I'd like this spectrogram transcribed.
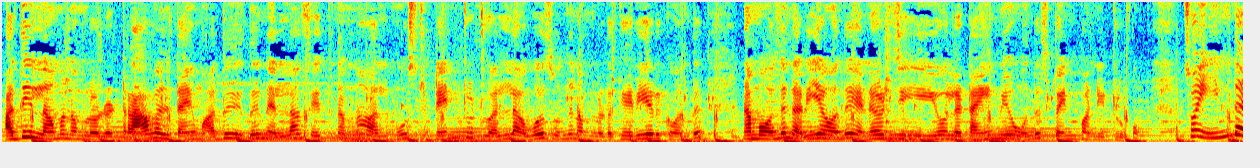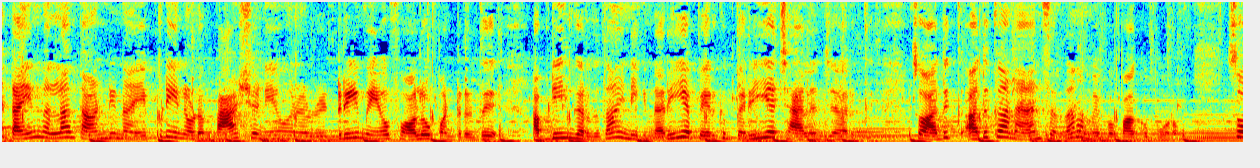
அது இல்லாமல் நம்மளோட ட்ராவல் டைம் அது இதுன்னு எல்லாம் சேர்த்துனோம்னா almost ten to twelve hours வந்து நம்மளோட கெரியருக்கு வந்து நம்ம வந்து நிறைய வந்து எனர்ஜியையோ இல்லை டைமையோ வந்து ஸ்பெண்ட் பண்ணிகிட்ருக்கோம் ஸோ இந்த டைம் எல்லாம் தாண்டி நான் எப்படி என்னோட பேஷனையோ என்னோட ட்ரீமையோ ஃபாலோ பண்ணுறது அப்படிங்கிறது தான் இன்றைக்கி நிறைய பேருக்கு பெரிய சேலஞ்சாக இருக்குது ஸோ அதுக்கு அதுக்கான ஆன்சர் தான் நம்ம இப்போ பார்க்க போகிறோம் ஸோ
